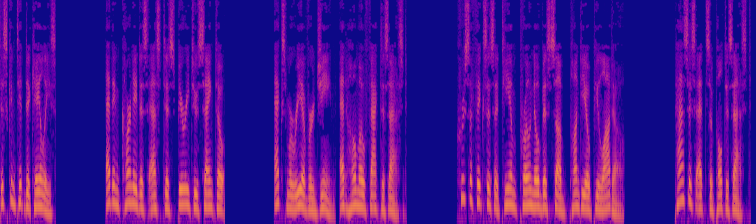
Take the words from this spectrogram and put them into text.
Discontit de caelis Et incarnatus est de Spiritu Sancto. Ex Maria Virgin, et homo factus est. Crucifixus etiam pro nobis sub Pontio Pilato. Passus et sepultus est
